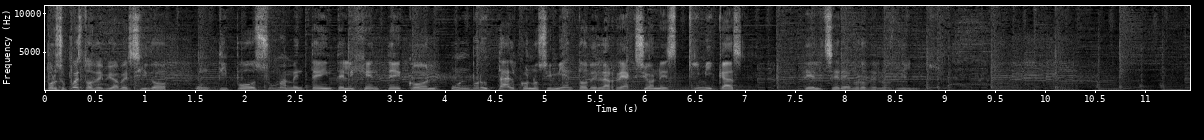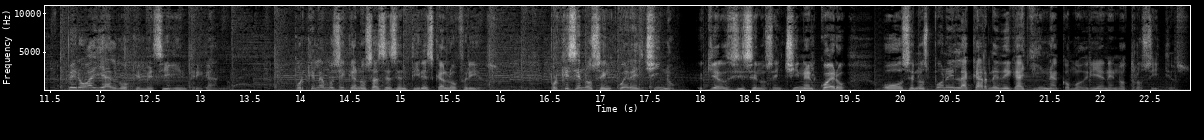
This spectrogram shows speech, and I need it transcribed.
Por supuesto, debió haber sido un tipo sumamente inteligente con un brutal conocimiento de las reacciones químicas del cerebro de los niños. Pero hay algo que me sigue intrigando. ¿Por qué la música nos hace sentir escalofríos? ¿Por qué se nos encuera el chino? Quiero decir, se nos enchina el cuero o se nos pone la carne de gallina, como dirían en otros sitios.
